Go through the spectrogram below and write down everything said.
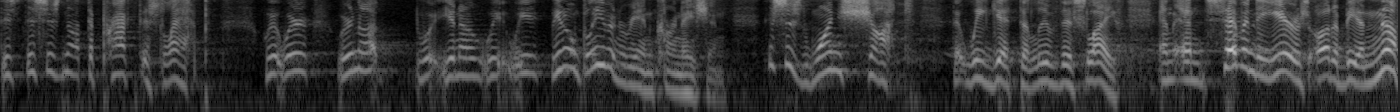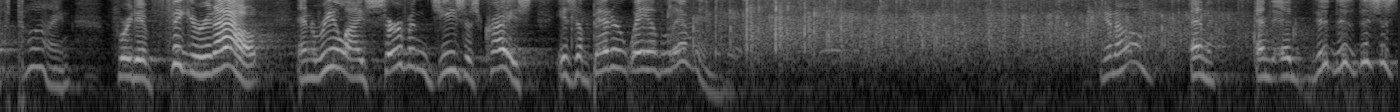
This, this is not the practice lap. We're, we're, we're not you know, we, we, we don't believe in reincarnation. This is one shot that we get to live this life. And, and 70 years ought to be enough time for to figure it out and realize serving Jesus Christ is a better way of living. You know? And, and, and this, this, is,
